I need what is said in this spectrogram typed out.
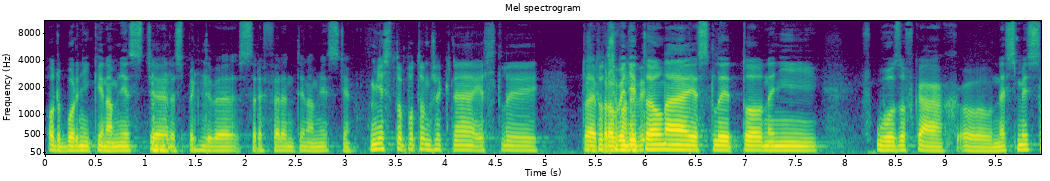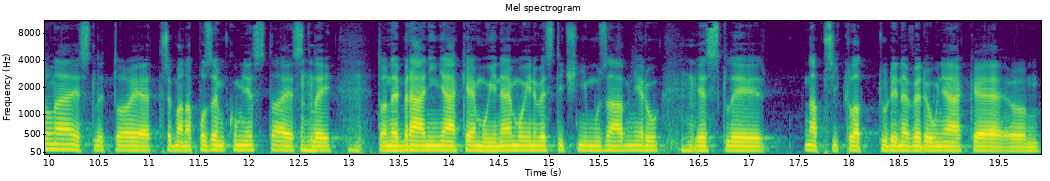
odborníky na městě, mm-hmm. respektive s referenty na městě. Město potom řekne, jestli to je to proveditelné, nevy... jestli to není v úvozovkách uh, nesmyslné, jestli to je třeba na pozemku města, jestli mm-hmm. to nebrání nějakému jinému investičnímu záměru, mm-hmm. jestli například tudy nevedou nějaké um,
